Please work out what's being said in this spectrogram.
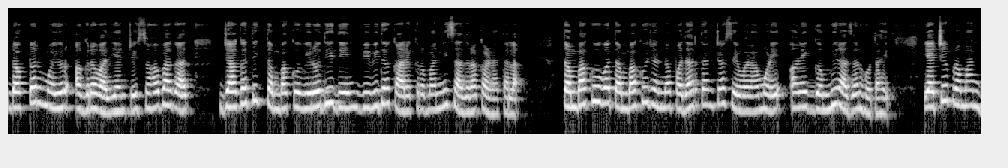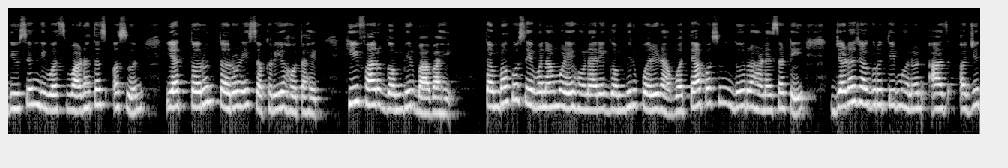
doctor Mayur Agrawal यांचे सहभागात जागतिक तंबाखू विरोधी दिन विविध कार्यक्रमांनी साजरा करण्यात आला. तंबाखू व तंबाखूजन्य पदार्थांच्या सेवनामुळे अनेक गंभीर आजार होत आहेत. याचे प्रमाण दिवसेंदिवस वाढतच असून यात तरुण तरुणी सक्रिय होत आहेत. ही फार गंभीर बाब आहे. तंबाखू सेवनामुळे होणारे गंभीर परिणाम व त्यापासून दूर राहण्यासाठी जनजागृती म्हणून आज अजित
